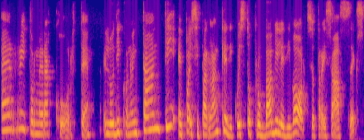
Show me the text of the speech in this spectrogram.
Harry tornerà a corte lo dicono in tanti e poi si parla anche di questo probabile divorzio tra i Sussex.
